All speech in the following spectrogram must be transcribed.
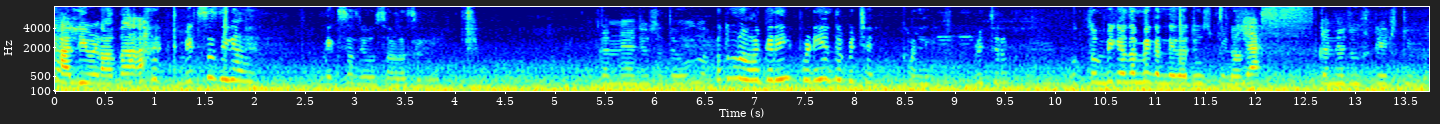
ਖਾਲੀ ਬਣਾਤਾ। ਮਿਕਸ ਸੀਗਾ। ਮਿਕਸ ਜੂਸ ਵਾਲਾ ਸੀ। ਗੰਨੇ ਦਾ ਜੂਸ ਤੇ ਹੋਊਗਾ। ਉਹ ਤੂੰ ਮਹਾ ਕਰੀ ਫੜੀ ਇੱਧਰ ਪਿੱਛੇ ਖਾਲੀ ਪਿੱਛੇ ਉੱਤਮ ਵੀ ਕਹਿੰਦਾ ਮੈਂ ਗੰਨੇ ਦਾ ਜੂਸ ਪੀਣਾ। ਯੈਸ ਗੰਨੇ ਦਾ ਜੂਸ ਟੇਸਟੀ ਹੁੰਦਾ।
